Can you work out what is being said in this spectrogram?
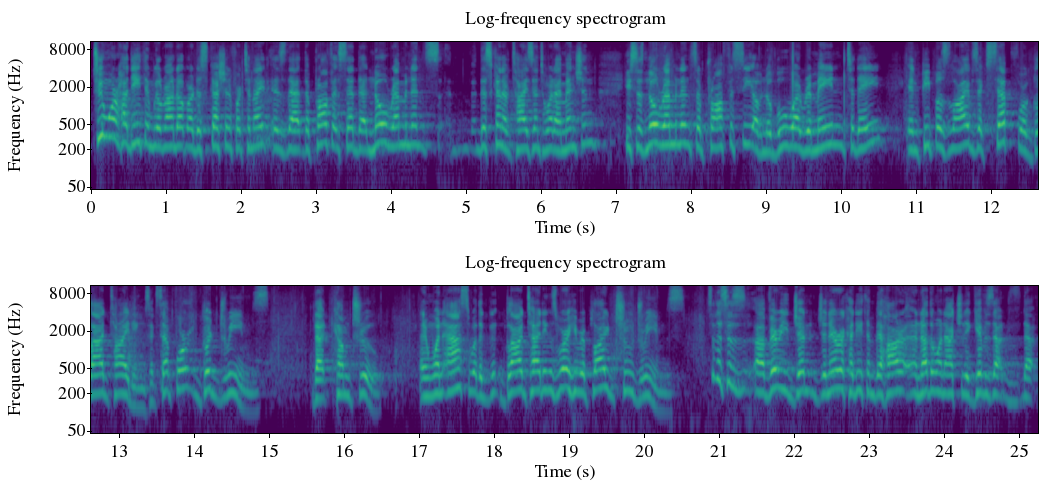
Two more hadith, and we'll round up our discussion for tonight, is that the Prophet said that no remnants, this kind of ties into what I mentioned. He says, No remnants of prophecy of Nubuwa remain today in people's lives except for glad tidings, except for good dreams that come true. And when asked what the glad tidings were, he replied, True dreams. So this is a very gen- generic hadith in Bihar. Another one actually gives that, that,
